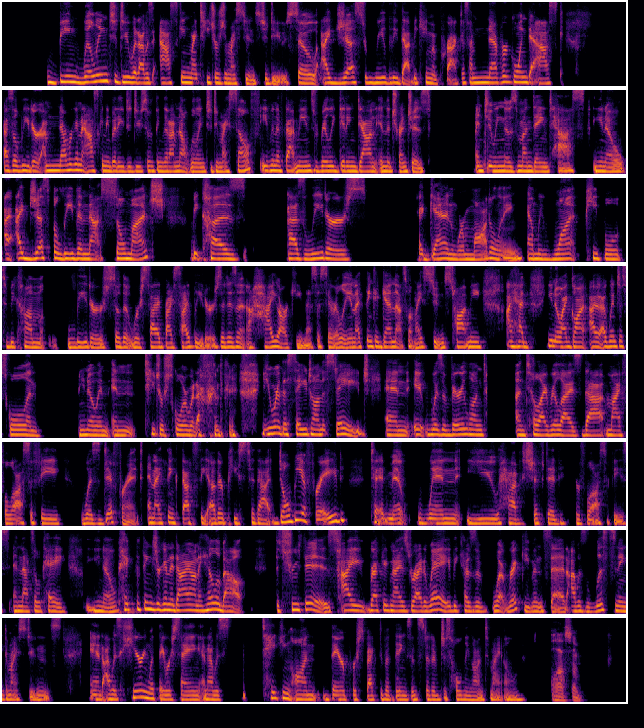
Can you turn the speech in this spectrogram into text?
being willing to do what I was asking my teachers or my students to do. So I just really, that became a practice. I'm never going to ask as a leader, I'm never going to ask anybody to do something that I'm not willing to do myself, even if that means really getting down in the trenches and doing those mundane tasks. You know, I, I just believe in that so much because as leaders, again, we're modeling and we want people to become leaders so that we're side by side leaders. It isn't a hierarchy necessarily. And I think, again, that's what my students taught me. I had, you know, I got, I, I went to school and you know, in, in teacher school or whatever, you were the sage on the stage. And it was a very long time until I realized that my philosophy was different. And I think that's the other piece to that. Don't be afraid to admit when you have shifted your philosophies, and that's okay. You know, pick the things you're going to die on a hill about. The truth is, I recognized right away because of what Rick even said. I was listening to my students and I was hearing what they were saying, and I was taking on their perspective of things instead of just holding on to my own. Awesome.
